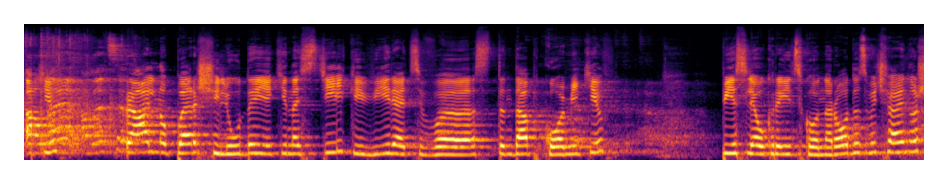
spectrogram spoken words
Але, але це реально перші люди, які настільки вірять в стендап-коміків після українського народу, звичайно ж.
